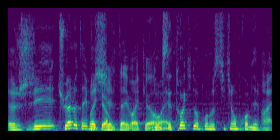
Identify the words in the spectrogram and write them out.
Euh, j'ai... tu as le tiebreaker. J'ai le tiebreaker. Donc ouais. c'est toi qui dois pronostiquer en premier. Ouais.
